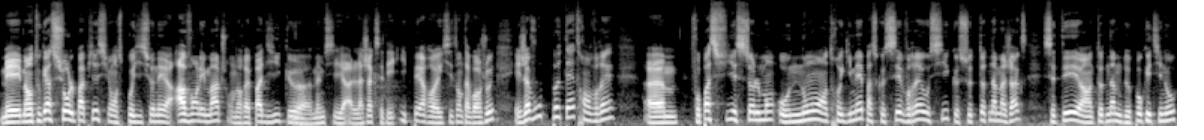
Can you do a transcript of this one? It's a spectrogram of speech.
mais, mais en tout cas, sur le papier, si on se positionnait avant les matchs, on n'aurait pas dit que, même si l'Ajax c'était hyper excitant à voir jouer. Et j'avoue, peut-être en vrai, euh, faut pas se fier seulement au nom entre guillemets parce que c'est vrai aussi que ce Tottenham Ajax c'était un Tottenham de Pochettino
